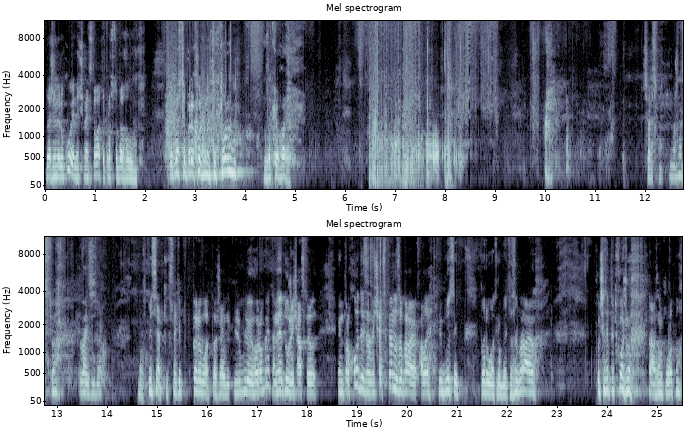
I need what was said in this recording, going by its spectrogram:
Навіть не рукою починає вставати, просто до голови. Я просто переходжу на цю сторону і закриваю. Зараз можна з цього. Давай знову. З пісятки, кстати, перевод теж люблю його робити. Не дуже часто він проходить, зазвичай спину забираю, але люблю цей перевод робити. Забираю, почати підходжу тазом плотно,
